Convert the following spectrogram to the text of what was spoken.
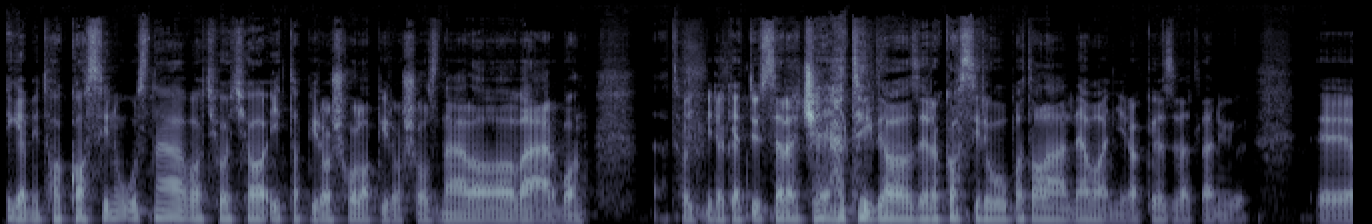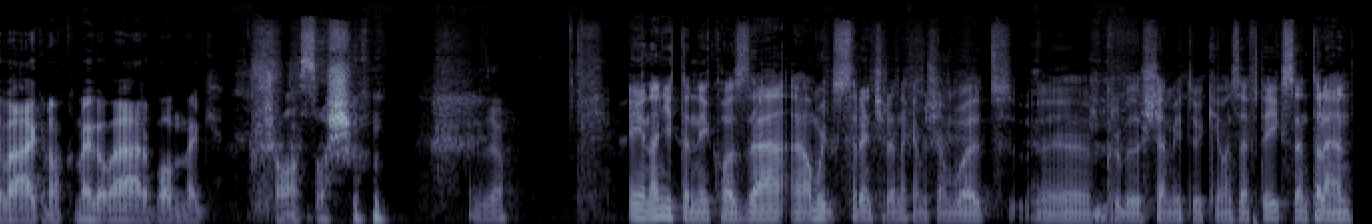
Igen, mintha kaszinóznál, vagy hogyha itt a piros, hol a pirosoznál a várban. Tehát, hogy mind a kettő szerencsejáték, de azért a kaszinóba talán nem annyira közvetlenül vágnak meg a várban, meg sanszos. jó. Én annyit tennék hozzá, amúgy szerencsére nekem sem volt uh, körülbelül semmi tőkém az FTX-en, talán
